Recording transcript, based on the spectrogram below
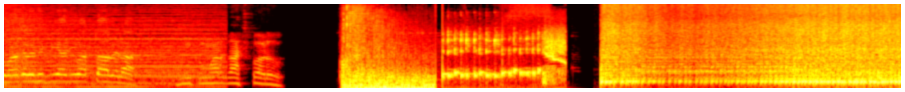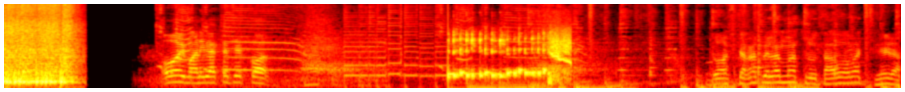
তোমাকে বেশি পিঁয়াজি মারতে হবে না। তুমি তোমার কাজ করো। ওই মানি ব্যাগটা চেক কর। দশ টাকা পেলাম মাত্র তাও আবার ছেঁড়া।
